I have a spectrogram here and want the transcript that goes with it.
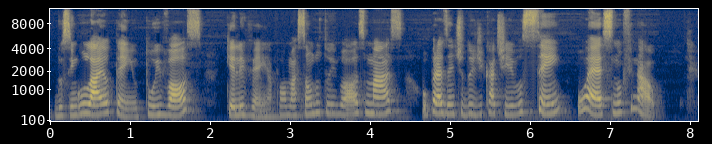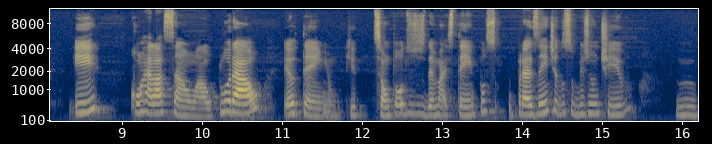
do singular, eu tenho tu e vós, que ele vem a formação do tu e vós, mas o presente do indicativo sem o S no final. E com relação ao plural, eu tenho, que são todos os demais tempos, o presente do subjuntivo, hum,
